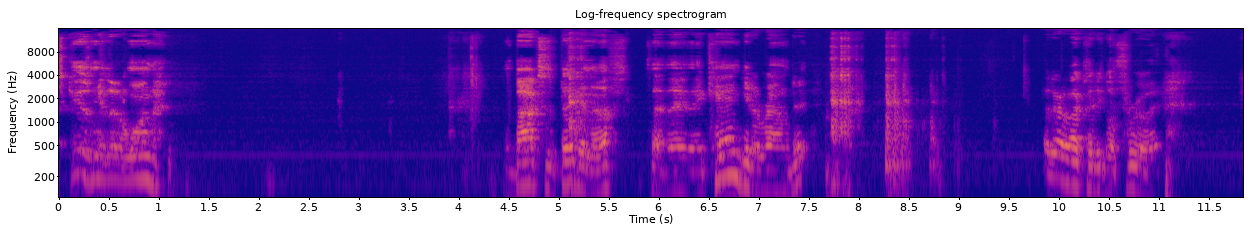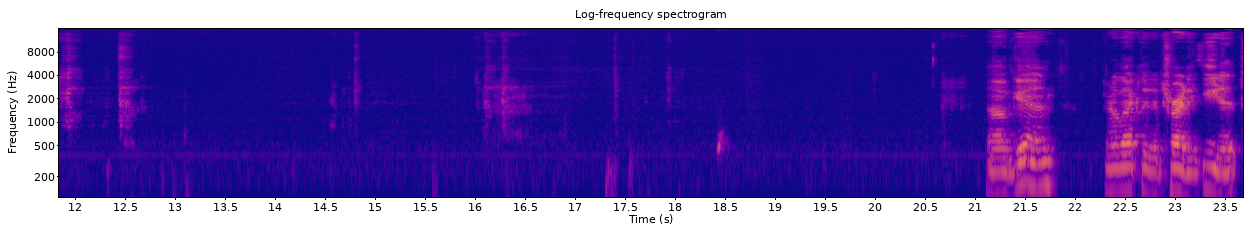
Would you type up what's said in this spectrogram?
Excuse me, little one. The box is big enough that they, they can get around it, but they're likely to go through it. Now again, they're likely to try to eat it.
